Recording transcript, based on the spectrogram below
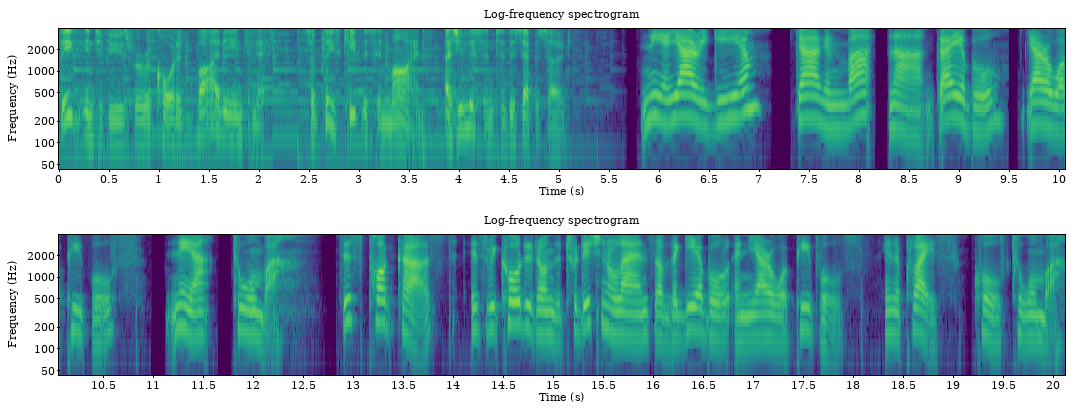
These interviews were recorded via the internet, so please keep this in mind as you listen to this episode. Nia Yari Giam, Jaganba na Gayable Yarawa peoples, Nia Toowoomba. This podcast is recorded on the traditional lands of the Giabul and Yarawa peoples in a place called Toowoomba.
